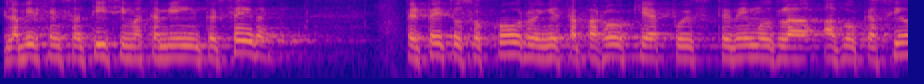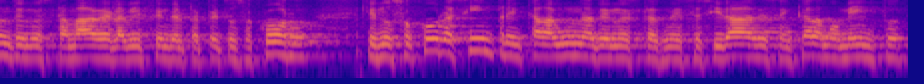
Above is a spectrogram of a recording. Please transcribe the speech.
la Virgen Santísima también interceda. Perpetuo Socorro en esta parroquia, pues tenemos la advocación de nuestra Madre, la Virgen del Perpetuo Socorro, que nos socorra siempre en cada una de nuestras necesidades, en cada momento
